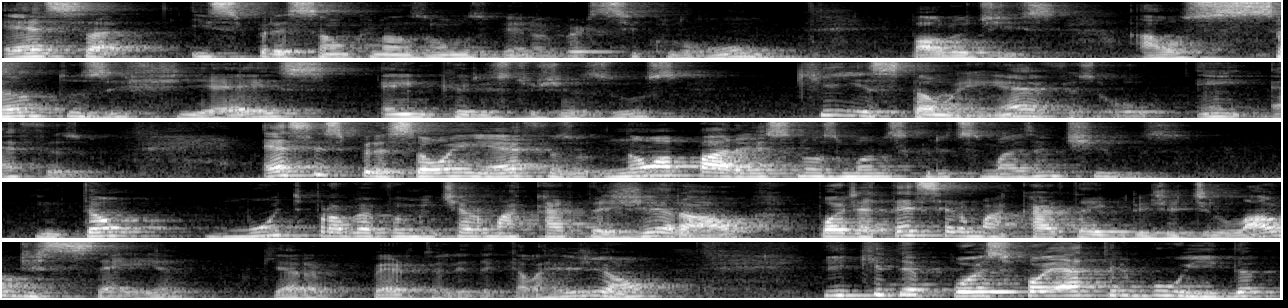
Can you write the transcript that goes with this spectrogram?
essa expressão que nós vamos ver no versículo 1, Paulo diz: aos santos e fiéis em Cristo Jesus que estão em Éfeso ou em Éfeso. Essa expressão em Éfeso não aparece nos manuscritos mais antigos. Então, muito provavelmente era uma carta geral, pode até ser uma carta à igreja de Laodiceia, que era perto ali daquela região, e que depois foi atribuída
